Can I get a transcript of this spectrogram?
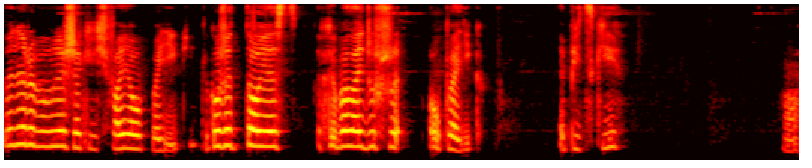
będę robił jeszcze jakieś fajne openingi. Tylko, że to jest chyba najdłuższy opening. Epicki. O.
